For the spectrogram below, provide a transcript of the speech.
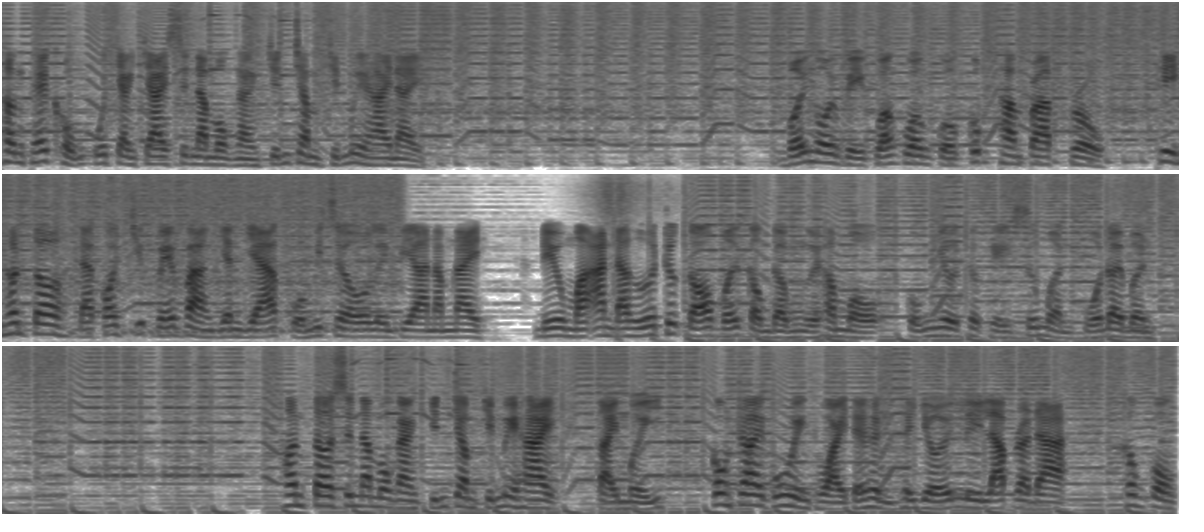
thân thế khủng của chàng trai sinh năm 1992 này. Với ngôi vị quán quân của cúp Tampa Pro, thì Hunter đã có chiếc vé vàng danh giá của Mr. Olympia năm nay, điều mà anh đã hứa trước đó với cộng đồng người hâm mộ cũng như thực hiện sứ mệnh của đời mình. Hunter sinh năm 1992 tại Mỹ, con trai của huyền thoại thể hình thế giới Lee Labrada, không còn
